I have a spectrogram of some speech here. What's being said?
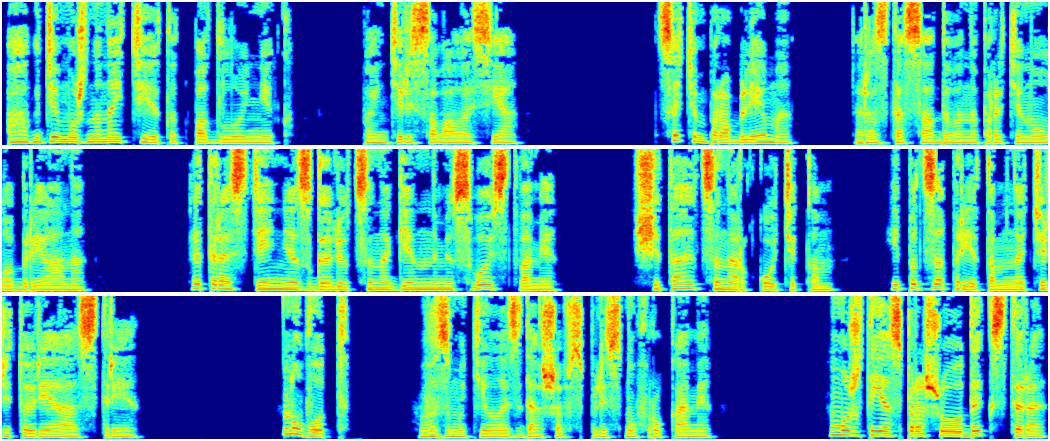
А где можно найти этот подлунник? Поинтересовалась я. С этим проблемы, раздосадованно протянула Бриана. Это растение с галлюциногенными свойствами, считается наркотиком и под запретом на территории Австрии. Ну вот, возмутилась Даша, всплеснув руками. Может, я спрошу у Декстера?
